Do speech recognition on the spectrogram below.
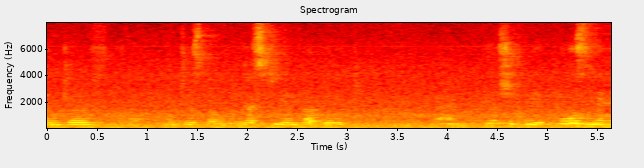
mentors, mentors from industry and corporate, and there should be a close knit,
